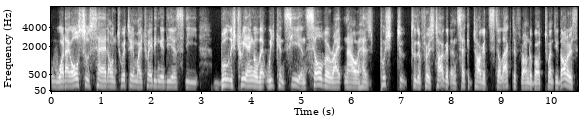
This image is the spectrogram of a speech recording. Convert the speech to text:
what I also said on Twitter in my trading ideas, the bullish triangle that we can see in silver right now has pushed to, to the first target and second target still active around about $20.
